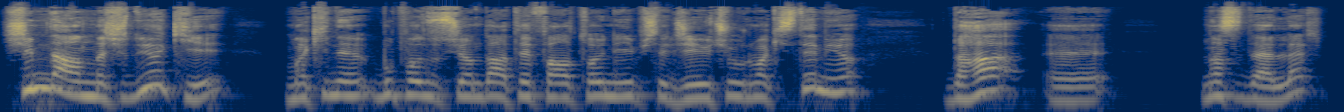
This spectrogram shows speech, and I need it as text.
Şimdi anlaşılıyor ki makine bu pozisyonda at F6 oynayıp işte C3'ü vurmak istemiyor. Daha e, nasıl derler?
